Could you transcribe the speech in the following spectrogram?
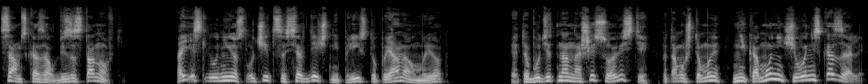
Сам сказал, без остановки. А если у нее случится сердечный приступ, и она умрет? Это будет на нашей совести, потому что мы никому ничего не сказали.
